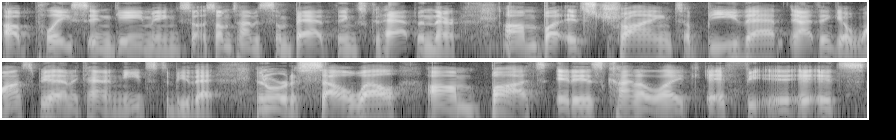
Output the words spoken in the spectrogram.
uh, place in gaming. So, sometimes some bad things could happen there, um, but it's trying to be that, and I think it wants to be that, and it kind of needs to be that in order to sell well. Um, but it is kind of like if it, it's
